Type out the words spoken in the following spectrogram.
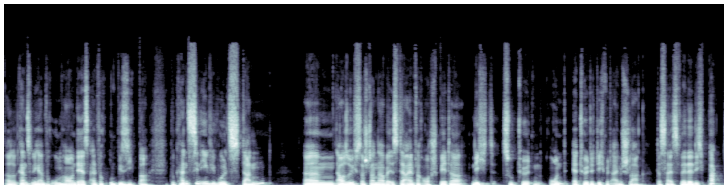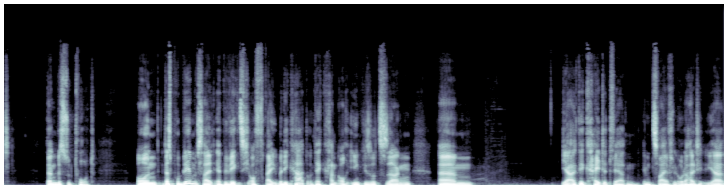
Also kannst du nicht einfach umhauen, der ist einfach unbesiegbar. Du kannst ihn irgendwie wohl stunnen, ähm, aber so wie ich es verstanden habe, ist der einfach auch später nicht zu töten. Und er tötet dich mit einem Schlag. Das heißt, wenn er dich packt, dann bist du tot. Und das Problem ist halt, er bewegt sich auch frei über die Karte und der kann auch irgendwie sozusagen ähm, ja, gekitet werden im Zweifel. Oder halt, ja,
